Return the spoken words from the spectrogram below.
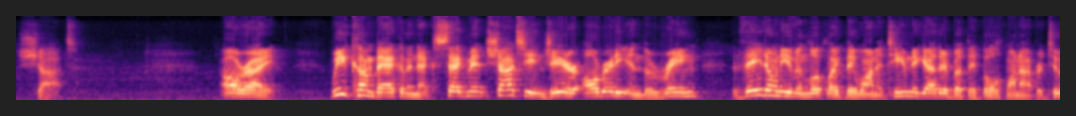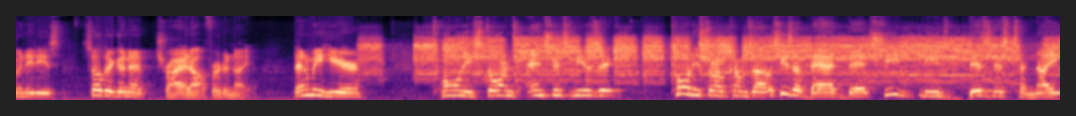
shot. All right, we come back in the next segment. Shotzi and Jade are already in the ring. They don't even look like they want a team together, but they both want opportunities, so they're gonna try it out for tonight. Then we hear Toni Storm's entrance music. Toni Storm comes out. She's a bad bitch. She means business tonight.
